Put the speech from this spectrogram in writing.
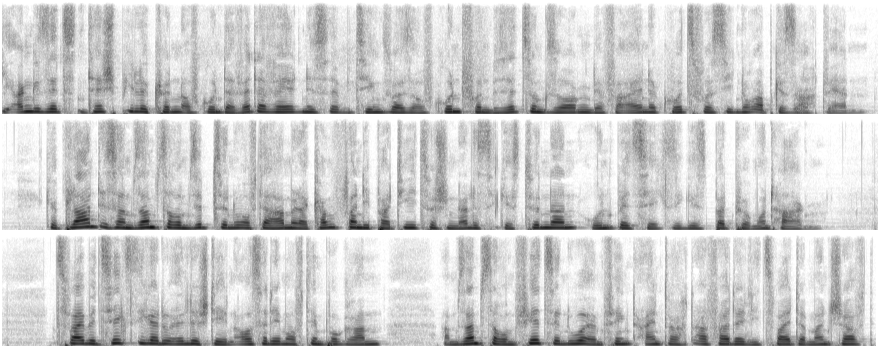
Die angesetzten Testspiele können aufgrund der Wetterverhältnisse bzw. aufgrund von Besetzungssorgen der Vereine kurzfristig noch abgesagt werden. Geplant ist am Samstag um 17 Uhr auf der Hamelner Kampfbahn die Partie zwischen Landesligist Tündern und Bezirksligist Bad Pyrmont-Hagen. Zwei Bezirksliga-Duelle stehen außerdem auf dem Programm am Samstag um 14 Uhr empfängt Eintracht Affade die zweite Mannschaft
